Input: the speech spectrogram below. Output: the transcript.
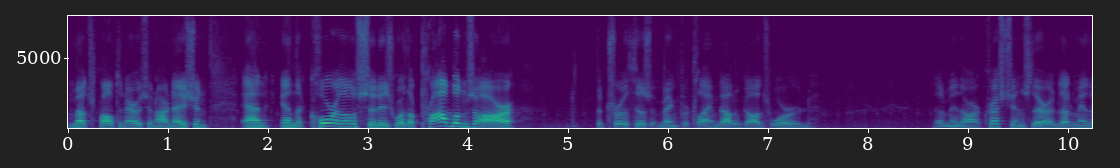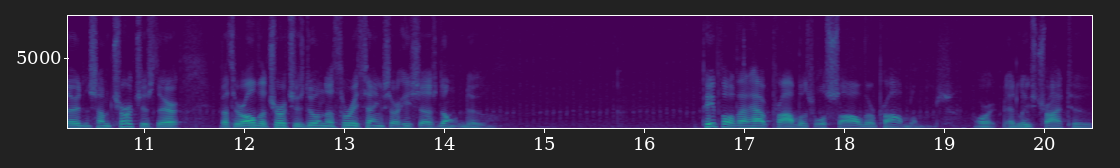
metropolitan areas in our nation, and in the core of those cities where the problems are, the truth isn't being proclaimed out of God's Word. Doesn't mean there aren't Christians there, doesn't mean there isn't some churches there, but they're all the churches doing the three things that He says don't do. People that have problems will solve their problems, or at least try to.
